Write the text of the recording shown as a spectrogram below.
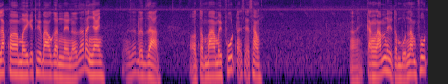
Lắp ờ, mấy cái thuê bao gần này nó rất là nhanh Rất đơn giản. Ở tầm 30 phút nó sẽ xong. Đấy, Căng lắm thì tầm 45 phút.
